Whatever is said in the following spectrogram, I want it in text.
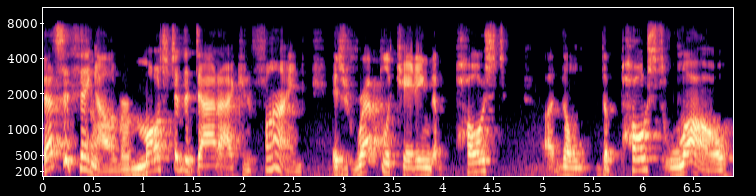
that's the thing oliver most of the data i can find is replicating the post uh, the, the post low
